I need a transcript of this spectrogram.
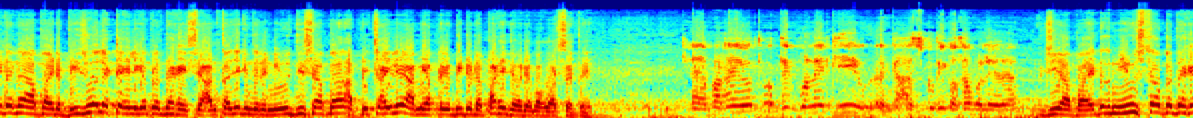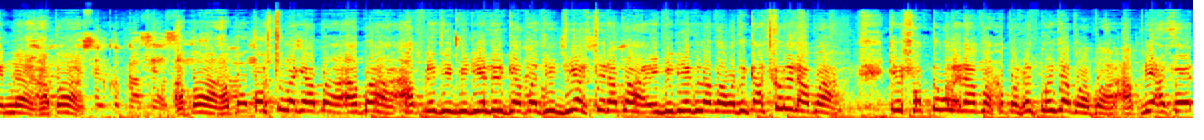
এটা না আপা, এটা ভিজুয়াল একটা হেলিকপ্টার দেখাইছে। আন্তাজে কিন্তু নিউজ দিছে, আপা, আপনি চাইলে আমি আপনাকে ভিডিওটা পাঠিয়ে দেবো হোয়াটসঅ্যাপে জি আপা এটা তো নিউজ তো আপা দেখেন না আপা। দেশের খুব কাছে আছে। আপা আপা কষ্ট লাগে আপা আপা আপনি যে মিডিয়াদেরকে আপা যে দিয়ে আসছেন আপা এই মিডিয়াগুলো আপা আমাদের কাজ করে না আপা। কেউ সত্য বলে না আপা কই যাব আপা? আপনি আসেন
